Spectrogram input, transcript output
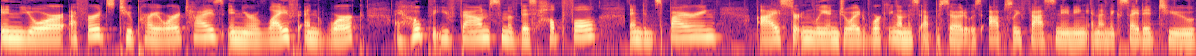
in your efforts to prioritize in your life and work. I hope that you found some of this helpful and inspiring. I certainly enjoyed working on this episode. It was absolutely fascinating, and I'm excited to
